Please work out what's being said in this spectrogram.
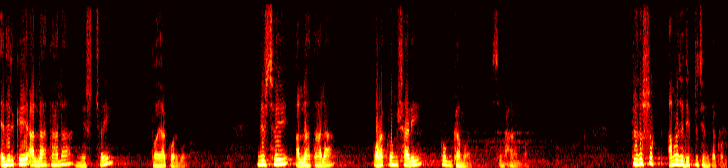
এদেরকে আল্লাহ তালা নিশ্চয়ই দয়া করবেন। নিশ্চয়ই আল্লাহ তালা পরাক্রমশালী, প্রজ্ঞাময়, সুবহানুল্লাহ। প্রদর্শক আমরা যদি একটু চিন্তা করি,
